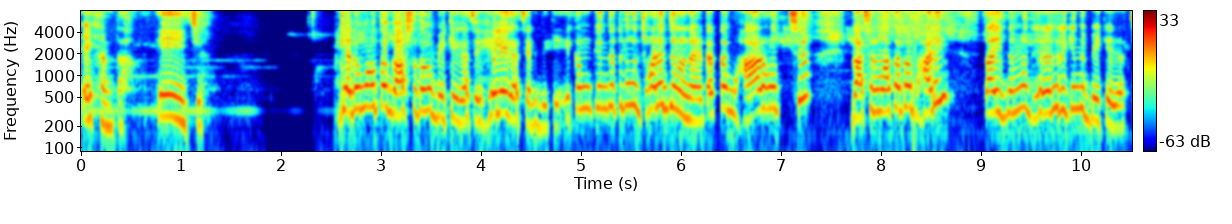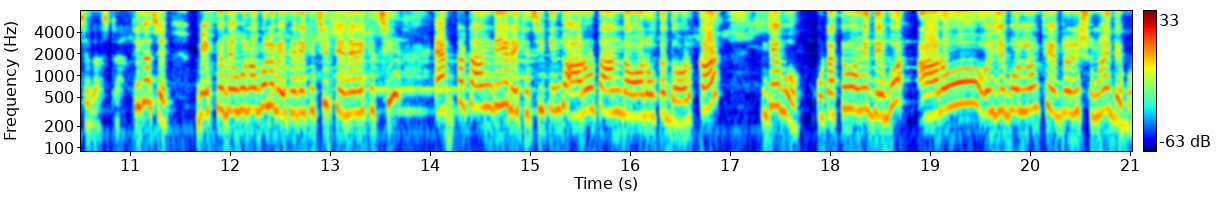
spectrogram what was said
এইখানটা, এই যে। কেন বলতো গাছটা দেখো বেঁকে গেছে, হেলে গেছে একদিকে। এখন কিন্তু এটা কিন্তু ঝড়ের জন্য না, এটা একটা ভার হচ্ছে, গাছের মাথাটা ভারী, তাই জন্য ধীরে ধীরে কিন্তু বেঁকে যাচ্ছে গাছটা, ঠিক আছে? বেঁকতে দেবো না বলে বেঁধে রেখেছি, টেনে রেখেছি, একটা টান দিয়ে রেখেছি, কিন্তু আরও টান দেওয়ার ওকে দরকার। দেবো, ওটাকেও আমি দেবো, আরও ওই যে বললাম, ফেব্রুয়ারির সময় দেবো।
